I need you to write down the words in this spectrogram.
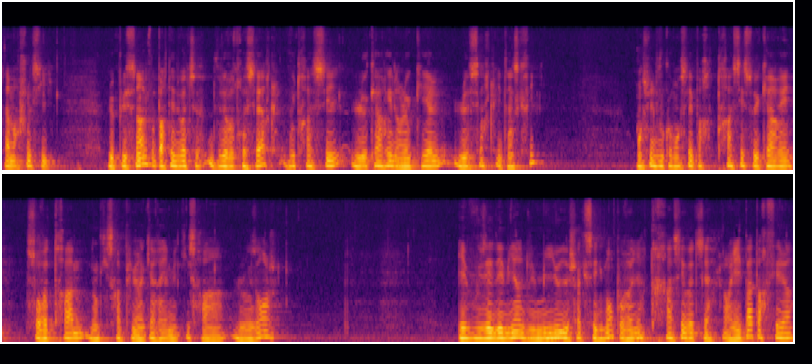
ça marche aussi. Le plus simple, vous partez de votre, de votre cercle, vous tracez le carré dans lequel le cercle est inscrit. Ensuite, vous commencez par tracer ce carré sur votre trame, donc qui ne sera plus un carré, mais qui sera un losange et vous aidez bien du milieu de chaque segment pour venir tracer votre cercle. Alors il n'est pas parfait là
